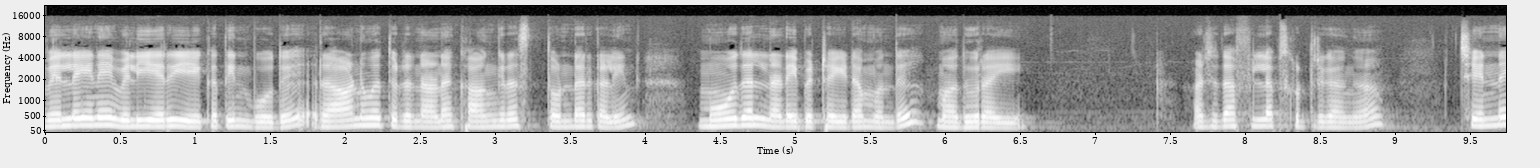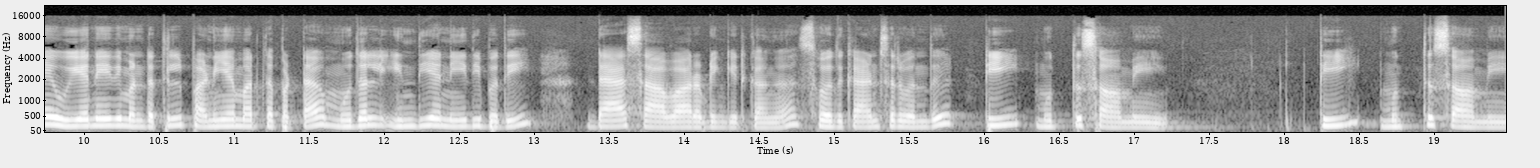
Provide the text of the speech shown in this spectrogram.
வெள்ளையனே வெளியேறு இயக்கத்தின் போது இராணுவத்துடனான காங்கிரஸ் தொண்டர்களின் மோதல் நடைபெற்ற இடம் வந்து மதுரை. அடுத்ததாக ஃபில்லப்ஸ் கொடுத்துருக்காங்க. சென்னை உயர்நீதிமன்றத்தில் பணியமர்த்தப்பட்ட முதல் இந்திய நீதிபதி டேஸ் ஆவார் அப்படின்னு கேட்டிருக்காங்க. ஸோ அதுக்கு ஆன்சர் வந்து டி முத்துசாமி. டி முத்துசாமி.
